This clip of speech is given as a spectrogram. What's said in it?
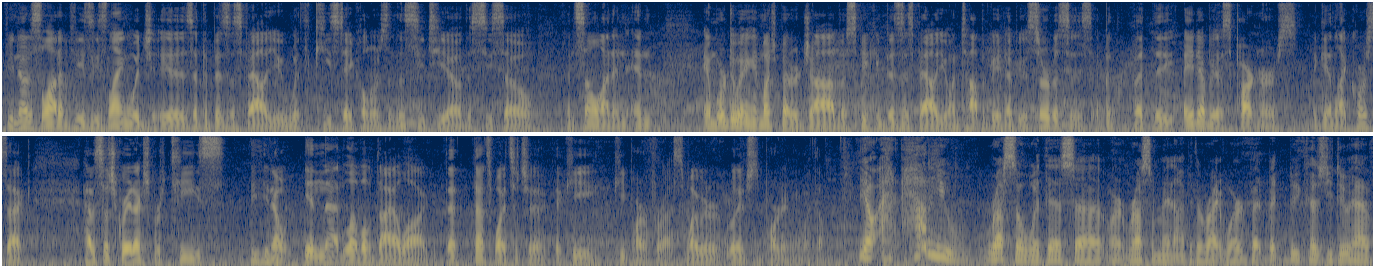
if you notice a lot of EZ's language is at the business value with key stakeholders of the CTO, the CISO, and so on, and, and, and we're doing a much better job of speaking business value on top of AWS services, but, but the AWS partners, again like CoreStack, have such great expertise you know, in that level of dialogue, that, that's why it's such a, a key, key part for us, why we're really interested in partnering with them. You know, how do you wrestle with this, uh, or wrestle may not be the right word, but, but because you do have,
